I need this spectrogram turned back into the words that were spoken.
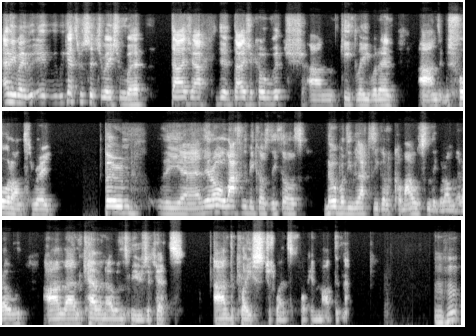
anyway, we, we get to a situation where Dijak, the Dijakovic and Keith Lee were in, and it was four on three. Boom. The uh, they're all laughing because they thought nobody was actually going to come out and they were on their own. And then Kevin Owens' music hits, and the place just went fucking mad, didn't it? Mm-hmm.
